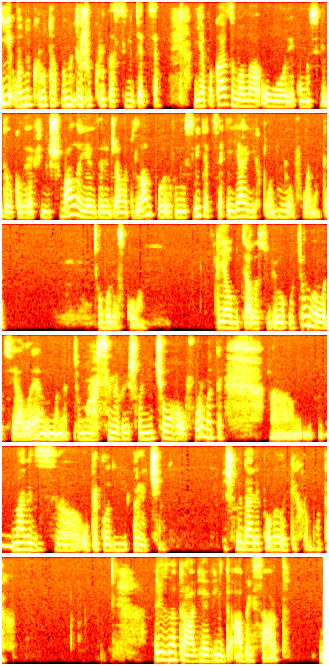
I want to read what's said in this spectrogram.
І вони круто, вони дуже круто світяться. Я показувала у якомусь відео, коли я фінішувала, я їх заряджала під лампою, вони світяться, і я їх планую оформити. Обов'язково. Я обіцяла собі у цьому році, але в мене в цьому році не вийшло нічого оформити, навіть з, е, у прикладні речі. Пішли далі по великих роботах. Різнотрав'я від Абрісарт. У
